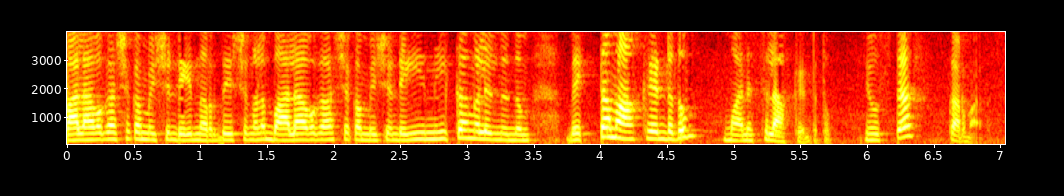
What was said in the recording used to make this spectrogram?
ബാലാവകാശ കമ്മീഷന്റെ ഈ നിർദ്ദേശങ്ങളും ബാലാവകാശ കമ്മീഷന്റെ ഈ നീക്കങ്ങളിൽ നിന്നും വ്യക്തമാക്കേണ്ടതും മനസ്സിലാക്കേണ്ടതും. ന്യൂസ് ഡെസ്ക് കർമാനസ്.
